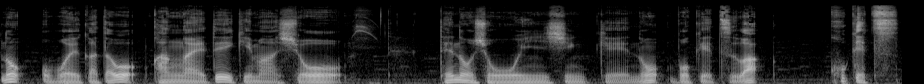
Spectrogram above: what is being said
の覚え方を考えていきましょう。手の小陰神経の母血は虎血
